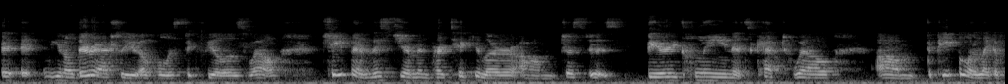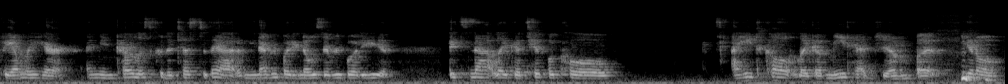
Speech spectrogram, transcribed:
it, it, you know they're actually a holistic feel as well chapin this gym in particular um, just is very clean it's kept well um, the people are like a family here. I mean carlos could attest to that. I mean everybody knows everybody and it's not like a typical i hate to call it like a meathead gym but you know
